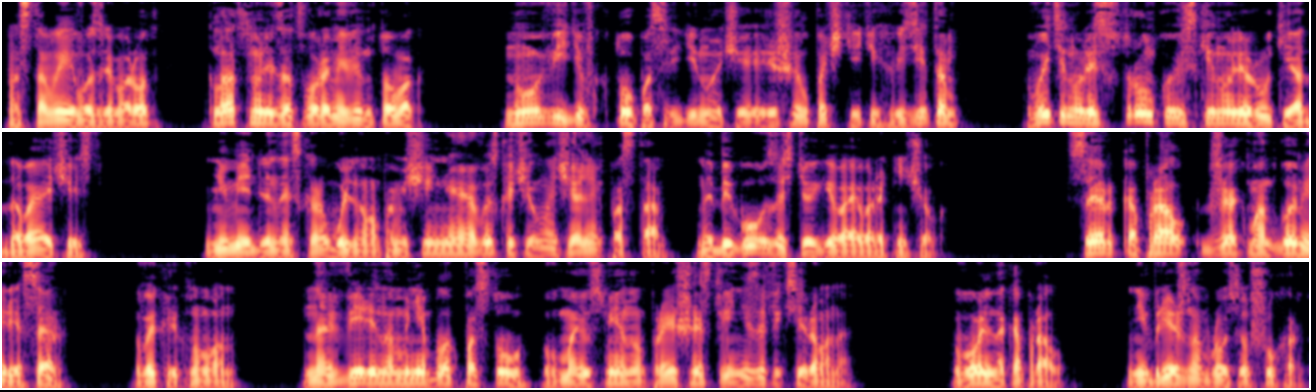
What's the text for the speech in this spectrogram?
Постовые возле ворот клацнули затворами винтовок, но увидев, кто посреди ночи решил почтить их визитом, вытянулись в струнку и вскинули руки, отдавая честь. Немедленно из караульного помещения выскочил начальник поста, на бегу застегивая воротничок. «Сэр, капрал Джек Монтгомери, сэр!» — выкрикнул он. «На вверенном мне блокпосту в мою смену происшествие не зафиксировано». «Вольно, капрал», — небрежно бросил Шухарт.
